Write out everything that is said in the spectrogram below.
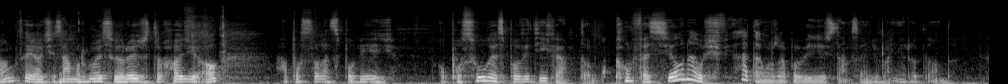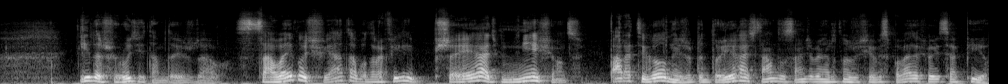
On tutaj Ojciec Amor mówi, sugeruje, że to chodzi o apostolat spowiedzi, o posługę spowiednika. To konfesjonał świata, można powiedzieć, tam sędziowanie Rotondo. Ileż ludzi tam dojeżdżało. Z całego świata potrafili przejechać miesiąc, parę tygodni, żeby dojechać tam do sędziowania Rotondo, żeby się wyspowiadać Ojca Pio.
